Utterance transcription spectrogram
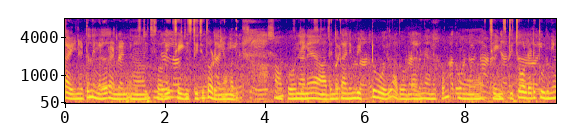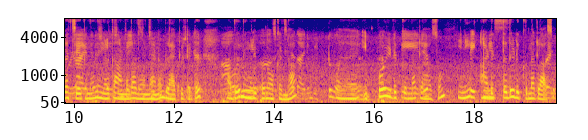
കഴിഞ്ഞിട്ട് നിങ്ങൾ സോറി ചെയിൻ സ്റ്റിച്ച് തുടങ്ങിയാൽ മതി. അപ്പോൾ ഞാൻ അതിന്റെ കാര്യം വിട്ടുപോയി അതുകൊണ്ടാണ് ഞാനിപ്പം ചെയിൻ സ്റ്റിച്ച് ഓൾറെഡി തുന്നി വച്ചേക്കുന്നത് നിങ്ങൾ കാണുന്നത് അതുകൊണ്ടാണ് ബ്ലാക്ക് ഇട്ടിട്ട്. അത് നിങ്ങളിപ്പോൾ നോക്കണ്ട. ഇപ്പോൾ എടുക്കുന്ന ക്ലാസ്സും ഇനി അടുത്തത് എടുക്കുന്ന ക്ലാസ്സും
